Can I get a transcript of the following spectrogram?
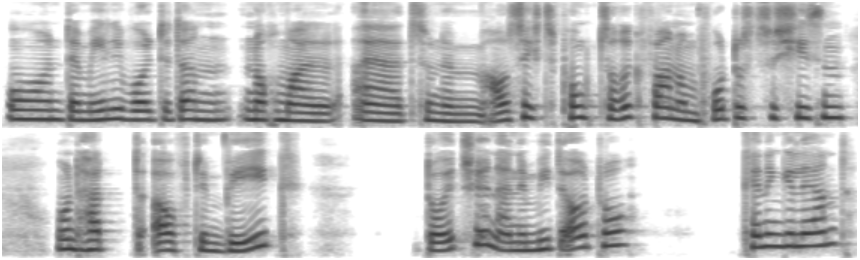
und der Meli wollte dann nochmal äh, zu einem Aussichtspunkt zurückfahren, um Fotos zu schießen und hat auf dem Weg Deutsche in einem Mietauto kennengelernt,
